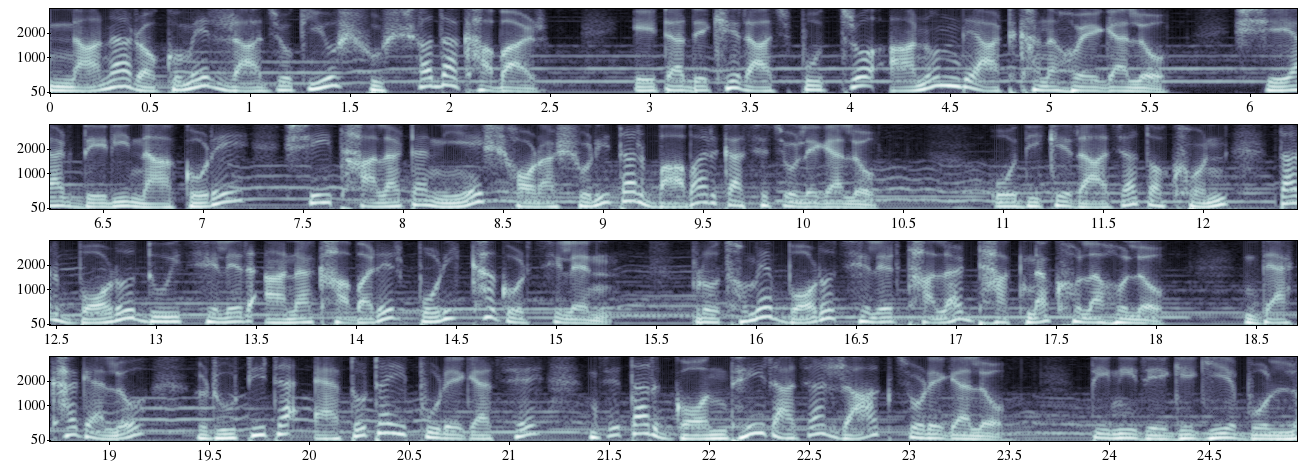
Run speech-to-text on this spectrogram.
নানা রকমের রাজকীয় সুস্বাদা খাবার। এটা দেখে রাজপুত্র আনন্দে আটখানা হয়ে গেল। সে আর দেরি না করে সেই থালাটা নিয়ে সরাসরি তার বাবার কাছে চলে গেল। ওদিকে রাজা তখন তার বড় দুই ছেলের আনা খাবারের পরীক্ষা করছিলেন। প্রথমে বড় ছেলের থালার ঢাকনা খোলা হলো। দেখা গেল, রুটিটা এতটাই পুড়ে গেছে যে তার গন্ধেই রাজার রাগ চড়ে গেল। তিনি রেগে গিয়ে বলল,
